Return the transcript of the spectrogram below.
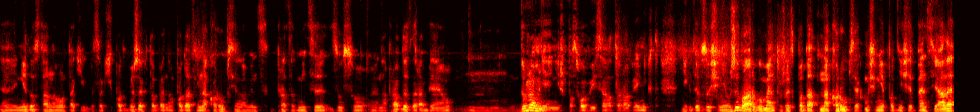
e, nie dostaną takich wysokich podwyżek, to będą podatni na korupcję, no więc pracownicy ZUS-u e, naprawdę zarabiają mm, dużo mniej niż posłowie i senatorowie. Nikt nigdy w ZUS-ie nie używa argumentu, że jest podatny na korupcję, jak mu się nie podniesie pensji, ale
